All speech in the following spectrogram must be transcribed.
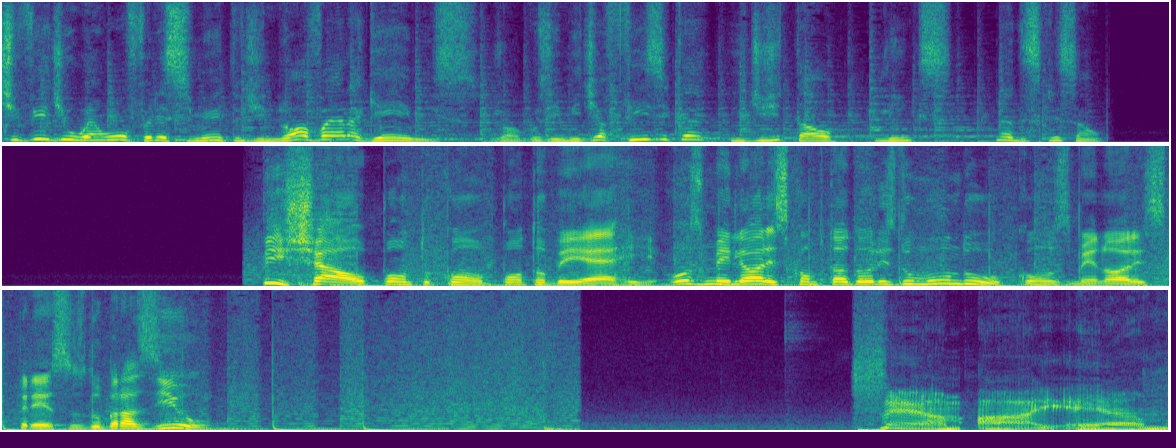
Este vídeo é um oferecimento de Nova Era Games, jogos em mídia física e digital. Links na descrição. Pichal.com.br Os melhores computadores do mundo com os menores preços do Brasil. Sam I am.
